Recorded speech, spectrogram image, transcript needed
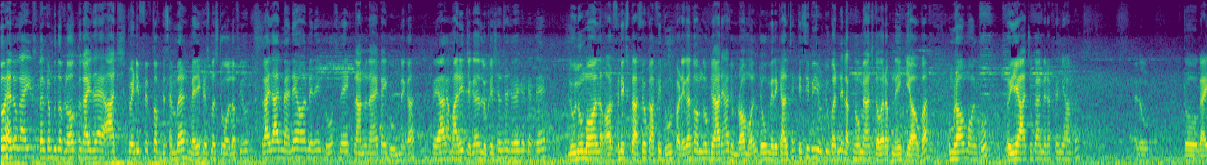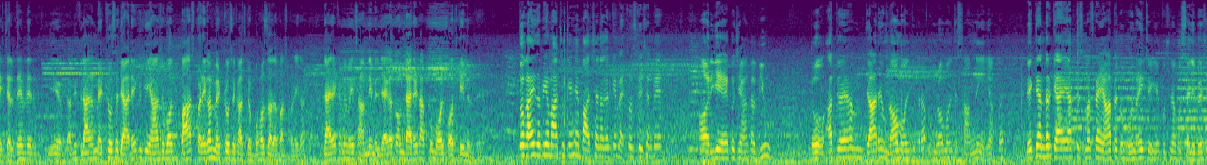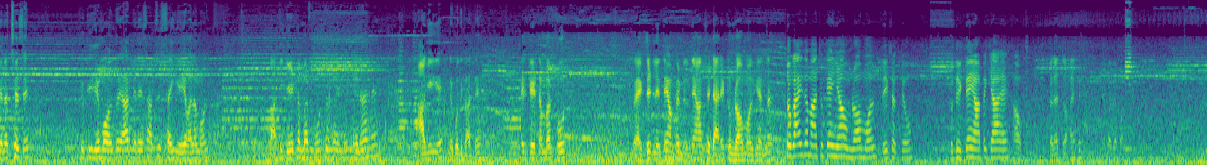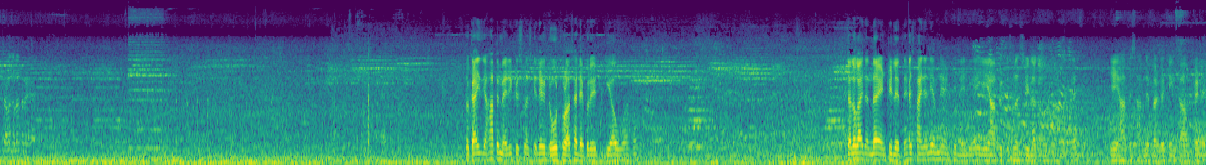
तो hello guys welcome to the blog तो guys है, आज twenty fifth of December merry Christmas to all of you तो guys आज मैंने और मेरे एक दोस्त ने एक प्लान बनाया कहीं घूमने का। तो यार, हमारी जगह लोकेशन से जो है, क्या कहते हैं लूलू मॉल और फिनिक्स प्लासियो काफ़ी दूर पड़ेगा। तो हम लोग जा रहे हैं आज उमराव मॉल जो मेरे ख्याल से किसी भी यूट्यूबर ने लखनऊ में आज कवर अप नहीं किया होगा उमराव मॉल को। तो ये आ चुका है मेरा फ्रेंड यहाँ पर। हेलो तो गाइस चलते हैं फिर। अभी फ़िलहाल हम मेट्रो से जा रहे हैं क्योंकि यहाँ से बहुत पास पड़ेगा मेट्रो से, खासकर बहुत ज़्यादा पास पड़ेगा। डायरेक्ट हमें वहीं सामने मिल जाएगा तो हम डायरेक्ट आपको मॉल पहुँच के ही मिलते हैं। तो गाइस अभी हम आ चुके हैं बादशाह नगर के मेट्रो स्टेशन पे, और ये है कुछ यहाँ का व्यू तो अब जो है हम जा रहे हैं उमराव मॉल की तरफ़। उमराव मॉल के सामने ही है यहाँ पर। देखते हैं अंदर क्या है यार क्रिसमस का यहाँ पे तो होना ही चाहिए, कुछ ना कुछ सेलिब्रेशन अच्छे से। क्योंकि ये मॉल तो यार मेरे हिसाब से सही है, ये वाला मॉल बाकी गेट नंबर फोर से हमें एग्जिट लेना है। आगे ये, देखो दिखाते हैं। गेट नंबर फोर तो एग्जिट लेते हैं और फिर मिलते हैं आपसे डायरेक्ट उमराव मॉल के अंदर। तो गाइज़ हम आ चुके हैं यहाँ उमराव मॉल देख सकते हो। तो देखते हैं यहाँ पे क्या है। आओ, गलत तो है गलत रहे। तो गाइज़ यहाँ पे मेरी क्रिसमस के लिए डोर थोड़ा सा डेकोरेट किया हुआ है। चलो गाइज़ अंदर एंट्री लेते हैं। फाइनली हमने एंट्री ले ली है। ये यहाँ पे क्रिसमस ट्री लगा हुआ है। ये यहाँ पे सामने बर्गर किंग का आउटलेट है।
